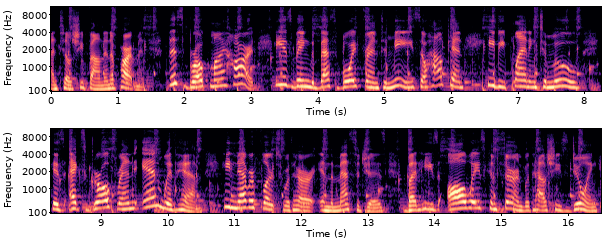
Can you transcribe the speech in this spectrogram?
until she found an apartment. This broke my heart. He is being the best boyfriend to me, so how can he be planning to move his ex girlfriend in with him? He never flirts with her in the messages, but he's always concerned with how she's doing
